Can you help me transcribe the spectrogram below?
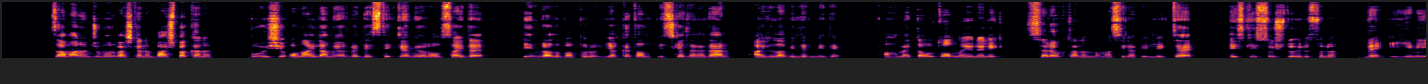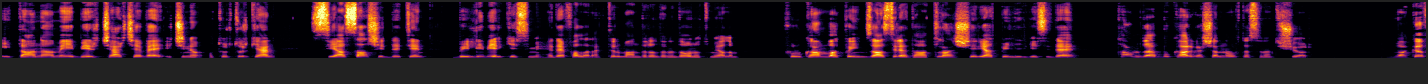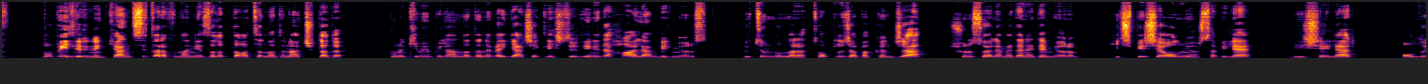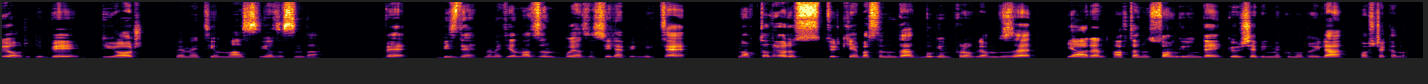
Zamanın Cumhurbaşkanı, Başbakanı bu işi onaylamıyor ve desteklemiyor olsaydı İmralı vapuru yakıt alıp iskeleden ayrılabilir miydi? Ahmet Davutoğlu'na yönelik Serok tanımlamasıyla birlikte eski suç duyurusunu ve yeni iddianameyi bir çerçeve içine oturturken siyasal şiddetin belli bir kesimi hedef alarak tırmandırıldığını da unutmayalım. Furkan Vakfı imzasıyla dağıtılan şeriat bildirgesi de tam da bu kargaşanın ortasına düşüyor. Vakıf bu bildirinin kendisi tarafından yazılıp dağıtılmadığını açıkladı. Bunu kimin planladığını ve gerçekleştirdiğini de halen bilmiyoruz. Bütün bunlara topluca bakınca şunu söylemeden edemiyorum. Hiçbir şey olmuyorsa bile bir şeyler oluyor gibi diyor Mehmet Yılmaz yazısında. Ve biz de Mehmet Yılmaz'ın bu yazısıyla birlikte noktalıyoruz Türkiye basınında bugün programımızı. Yarın haftanın son gününde görüşebilmek umuduyla. Hoşçakalın.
